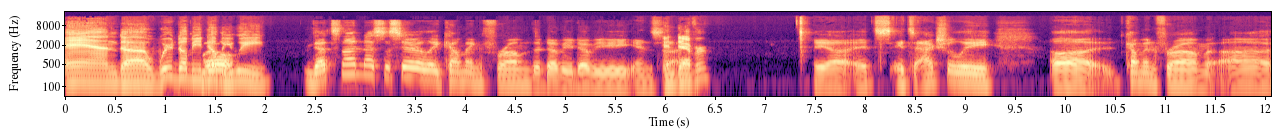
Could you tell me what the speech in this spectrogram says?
And uh we're WWE That's not necessarily coming from the WWE inside. Endeavor. Yeah, it's it's actually uh coming from uh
